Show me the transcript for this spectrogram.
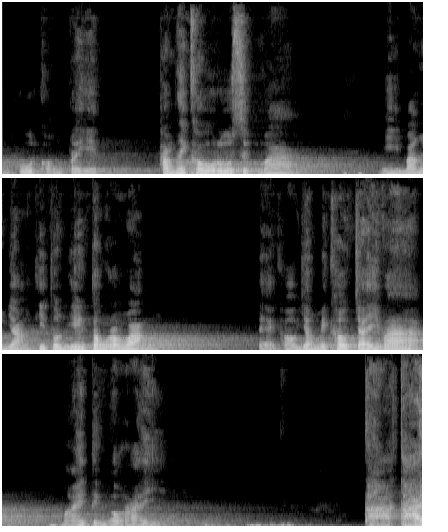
ำพูดของเปรต ทำให้เขารู้สึกว่า มีบางอย่างที่ตนเองต้องระวัง แต่เขายังไม่เข้าใจว่า หมายถึงอะไรข้าตาย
